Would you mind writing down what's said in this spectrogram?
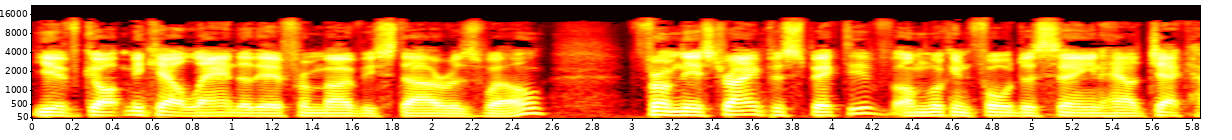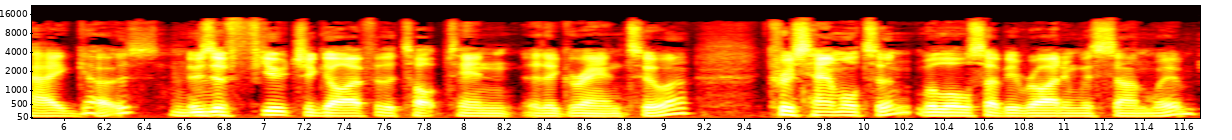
You've got Mikel Landa there from Movistar as well. From the Australian perspective, I'm looking forward to seeing how Jack Haig goes, who's a future guy for the top 10 at a Grand Tour. Chris Hamilton will also be riding with Sunweb.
